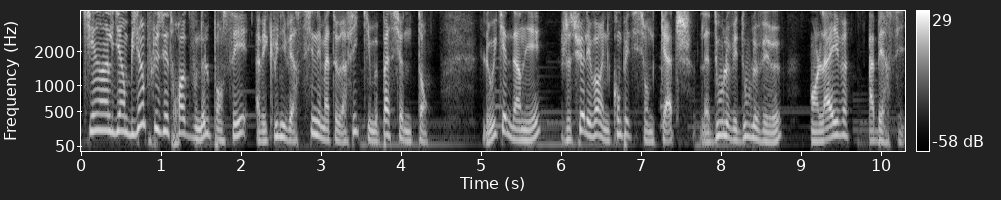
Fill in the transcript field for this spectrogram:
qui a un lien bien plus étroit que vous ne le pensez avec l'univers cinématographique qui me passionne tant. Le week-end dernier, je suis allé voir une compétition de catch, la WWE, en live à Bercy.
